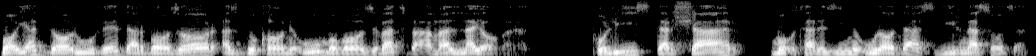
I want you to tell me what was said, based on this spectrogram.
باید داروغه در بازار از دکان او مواظبت به عمل نیاورد. پلیس در شهر معترضین او را دستگیر نسازد.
